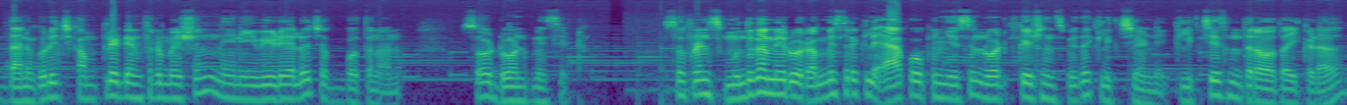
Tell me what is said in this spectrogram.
దాని గురించి కంప్లీట్ ఇన్ఫర్మేషన్ నేను ఈ వీడియోలో చెప్పబోతున్నాను. So don't miss it so friends ముందుగా మీరు రమ్మీ సర్కిల్ యాప్ ఓపెన్ చేసి నోటిఫికేషన్స్ మీద క్లిక్ చేయండి. క్లిక్ చేసిన తర్వాత ఇక్కడ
